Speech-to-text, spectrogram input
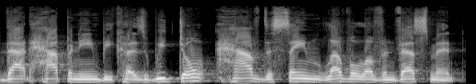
that happening because we don't have the same level of investment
